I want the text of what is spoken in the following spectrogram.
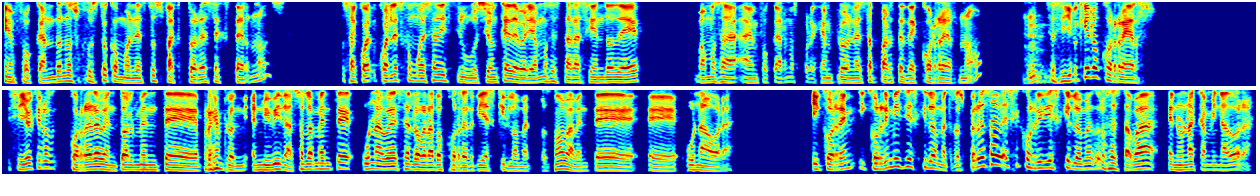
enfocándonos justo como en estos factores externos? O sea, ¿cuál, cuál es como esa distribución que deberíamos estar haciendo de, vamos a, enfocarnos, por ejemplo, en esta parte de correr, ¿no? O sea, si yo quiero correr si yo quiero correr eventualmente, por ejemplo, en, mi vida, solamente una vez he logrado correr 10 kilómetros, ¿no? Me aventé eh, una hora y corrí, mis 10 kilómetros, pero esa vez que corrí 10 kilómetros estaba en una caminadora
